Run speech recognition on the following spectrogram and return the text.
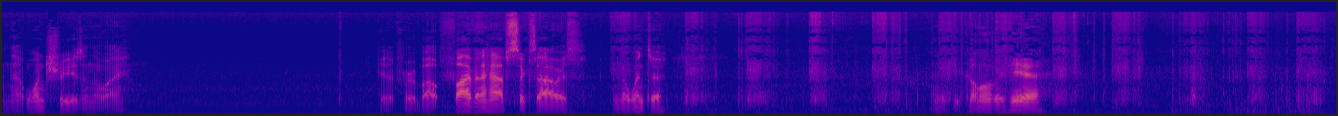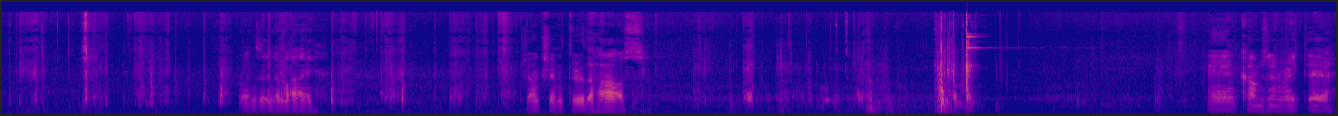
And that one tree is in the way. Get it for about five and a half, six hours in the winter. And if you come over here, runs into my junction through the house. And comes in right there.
